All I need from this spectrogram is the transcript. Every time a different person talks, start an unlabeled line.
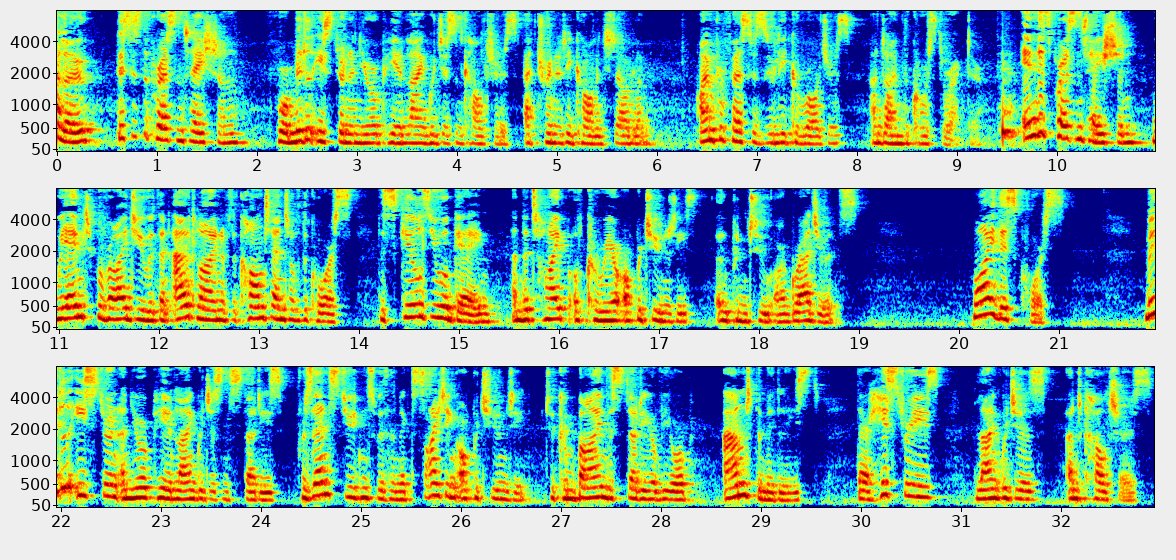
Hello, this is the presentation for Middle Eastern and European Languages and Cultures at Trinity College Dublin. I'm Professor Zuleika Rodgers and I'm the course director. In this presentation, we aim to provide you with an outline of the content of the course, the skills you will gain, and the type of career opportunities open to our graduates. Why this course? Middle Eastern and European Languages and Studies present students with an exciting opportunity to combine the study of Europe and the Middle East their histories, languages, and cultures.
